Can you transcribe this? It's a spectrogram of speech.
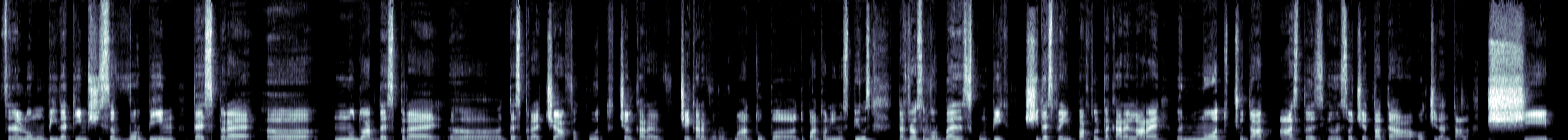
să ne luăm un pic de timp și să vorbim despre uh, nu doar despre, uh, despre ce a făcut cel care, cei care vor urma după, după Antoninus Pius, dar vreau să vorbesc un pic și despre impactul pe care îl are în mod ciudat astăzi în societatea occidentală. Și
